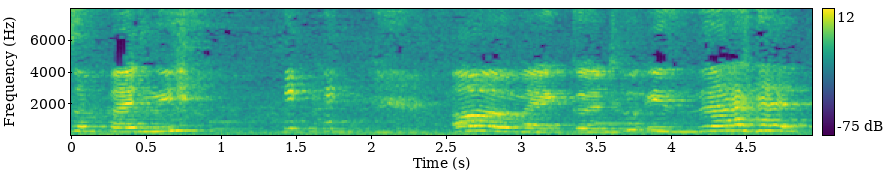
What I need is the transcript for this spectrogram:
So funny. oh my god, who is that?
